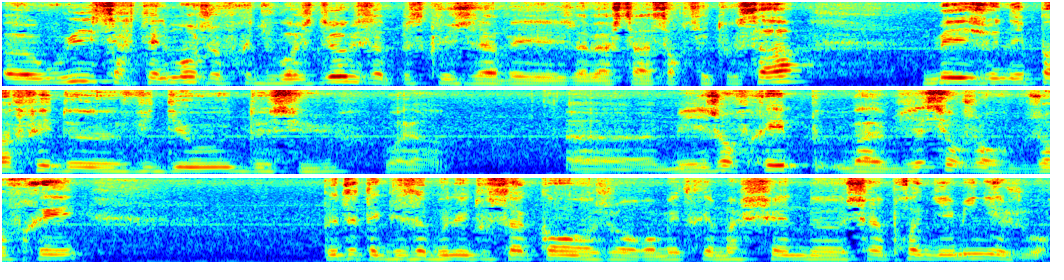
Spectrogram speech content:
Euh, oui, certainement, je ferai du Watch Dogs parce que j'avais, je l'avais acheté à la sortie tout ça, mais je n'ai pas fait de vidéo dessus, voilà. Euh, mais j'en ferai, bah, bien sûr, j'en ferai peut-être avec des abonnés tout ça quand je remettrai ma chaîne euh, chez Pro Gaming et jour.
